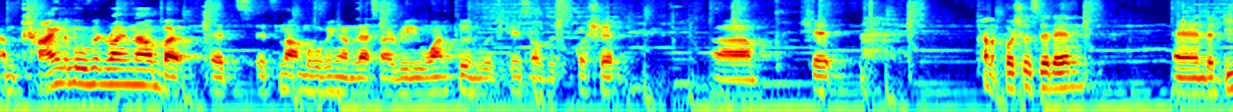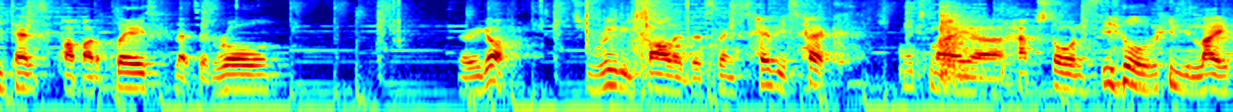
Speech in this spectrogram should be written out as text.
I'm trying to move it right now, but it's, it's not moving unless I really want to, in which case I'll just push it. Um, it kind of pushes it in and the detents pop out of place, lets it roll. There you go. It's really solid, this thing's heavy as heck. Makes my uh, Hapstone feel really light.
